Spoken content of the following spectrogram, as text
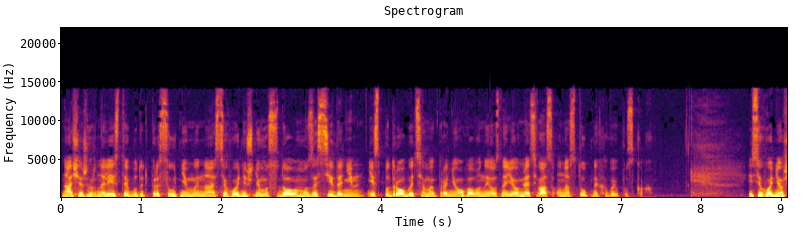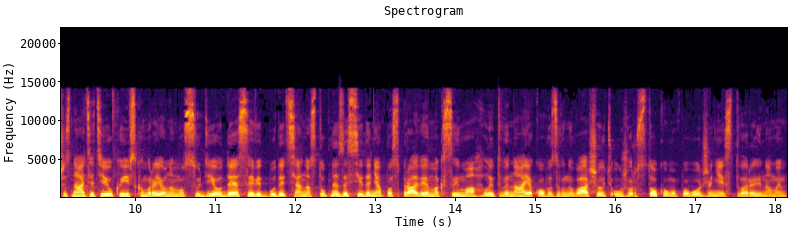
Наші журналісти будуть присутніми на сьогоднішньому судовому засіданні. Із подробицями про нього вони ознайомлять вас у наступних випусках. І сьогодні о 16-й у Київському районному суді Одеси відбудеться наступне засідання по справі Максима Литвина, якого звинувачують у жорстокому поводженні з тваринами.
